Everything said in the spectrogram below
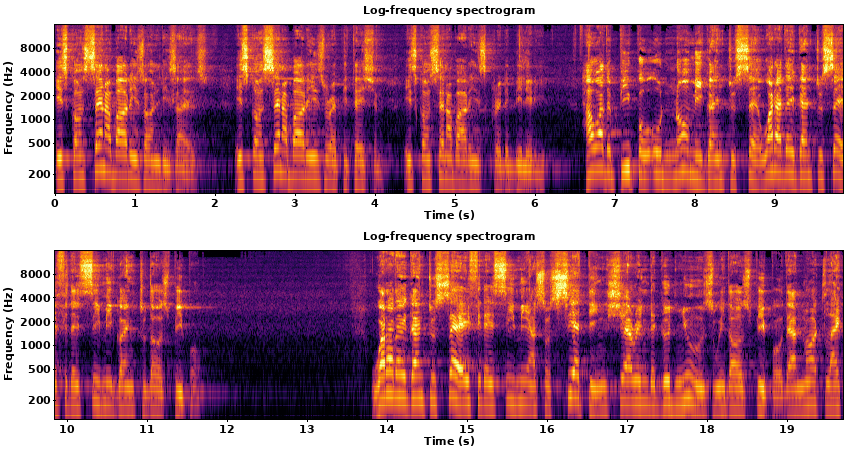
He's concerned about his own desires, he's concerned about his reputation, is concerned about his credibility. How are the people who know me going to say? What are they going to say if they see me going to those people? What are they going to say if they see me associating, sharing the good news with those people? They are not like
